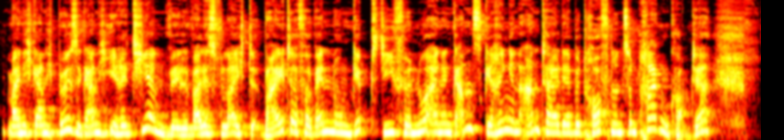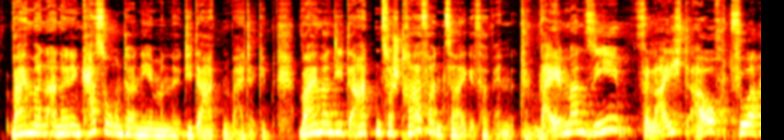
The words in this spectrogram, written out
meine ich gar nicht böse, gar nicht irritieren will, weil es vielleicht Weiterverwendungen gibt, die für nur einen ganz geringen Anteil der Betroffenen zum Tragen kommt, ja. Weil man an ein Inkassounternehmen die Daten weitergibt, weil man die Daten zur Strafanzeige verwendet, weil man sie vielleicht auch zur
